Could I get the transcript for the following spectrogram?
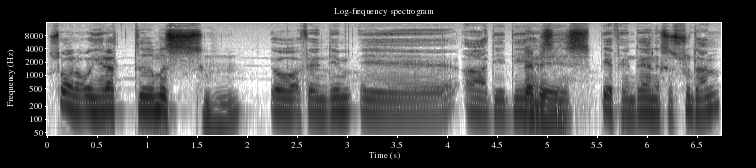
Sonra o yarattığımız Hı hı. o efendim eee adi değersiz bir efendim dayanıksız sudan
